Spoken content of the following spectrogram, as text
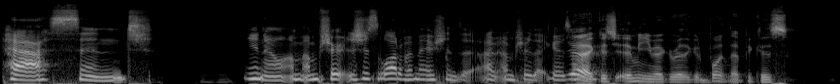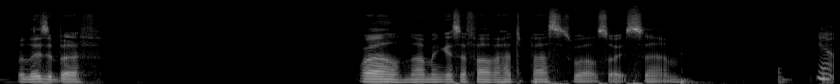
pass, and you know, I'm I'm sure it's just a lot of emotions. that I'm, I'm sure that goes Yeah, on. because I mean, you make a really good point there because for Elizabeth, well, no, I mean, I guess her father had to pass as well, so it's um, Yeah,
